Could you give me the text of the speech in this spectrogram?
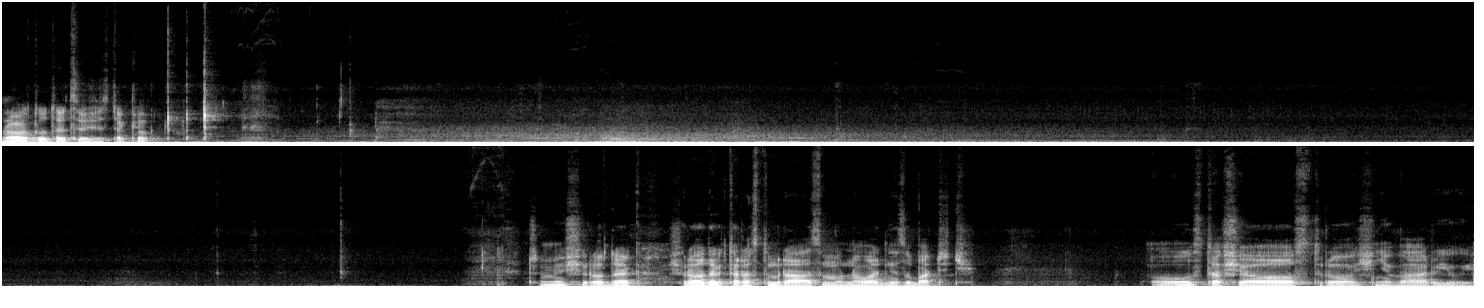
No, tutaj coś jest takiego. Czymy środek? Środek teraz tym razem można ładnie zobaczyć. Ustaw się ostrość, nie wariuj.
